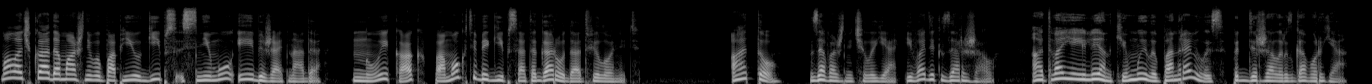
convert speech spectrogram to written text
«Молочка домашнего попью, гипс сниму и бежать надо. Ну и как? Помог тебе гипс от огорода отфилонить?» «А то», — заважничала я, и Вадик заржал. «А твоей Ленке мыло понравилось?» — поддержал разговор я.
